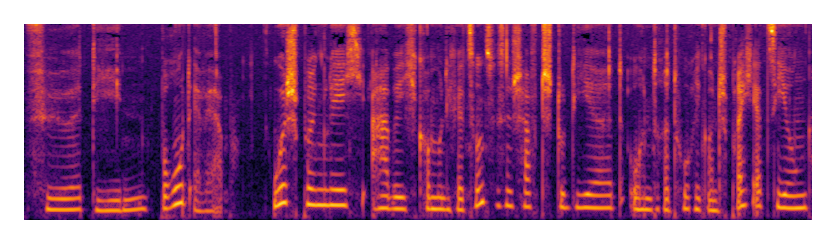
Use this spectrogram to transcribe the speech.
für den Broterwerb. Ursprünglich habe ich Kommunikationswissenschaft studiert und Rhetorik und Sprecherziehung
